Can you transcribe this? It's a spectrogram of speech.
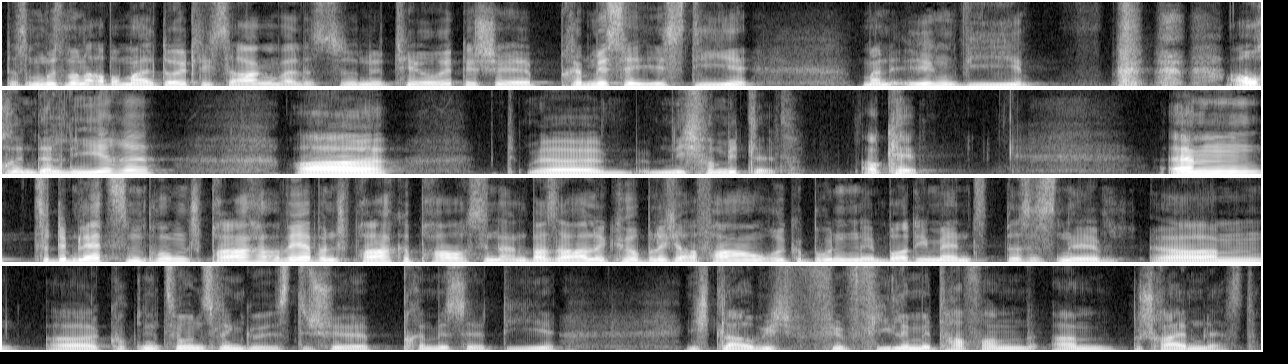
Das muss man aber mal deutlich sagen, weil das so eine theoretische Prämisse ist, die man irgendwie auch in der Lehre äh, äh, nicht vermittelt. Okay. Ähm, zu dem letzten Punkt, Spracherwerb und Sprachgebrauch sind an basale körperliche Erfahrungen rückgebunden. Embodiment, das ist eine ähm, äh, kognitionslinguistische Prämisse, die ich glaube ich für viele Metaphern ähm, beschreiben lässt.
